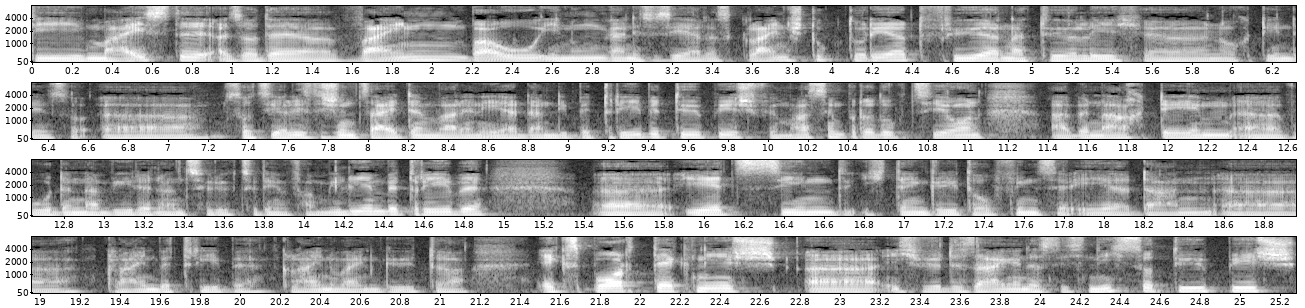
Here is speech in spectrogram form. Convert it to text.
die meiste, also der Weinbau in Ungarn ist sehr das klein strukturiert. Früher natürlich äh, noch in den so, äh, sozialistischen Zeiten waren eher dann die Betriebe typisch für Massenproduktion, aber nachdem äh, wurden dann wieder dann zurück zu den Familienbetrieben. Äh, jetzt sind, ich denke, die Topfinzer eher dann äh, Kleinbetriebe, Kleinweingüter. Exporttechnisch, äh, ich würde sagen, das ist nicht so typisch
